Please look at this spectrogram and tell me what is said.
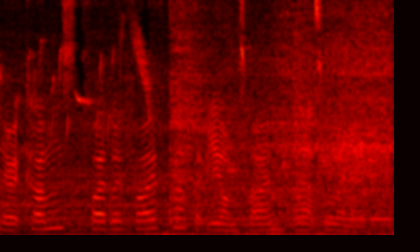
There it comes, 505, perfectly on time, and that's all I know.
